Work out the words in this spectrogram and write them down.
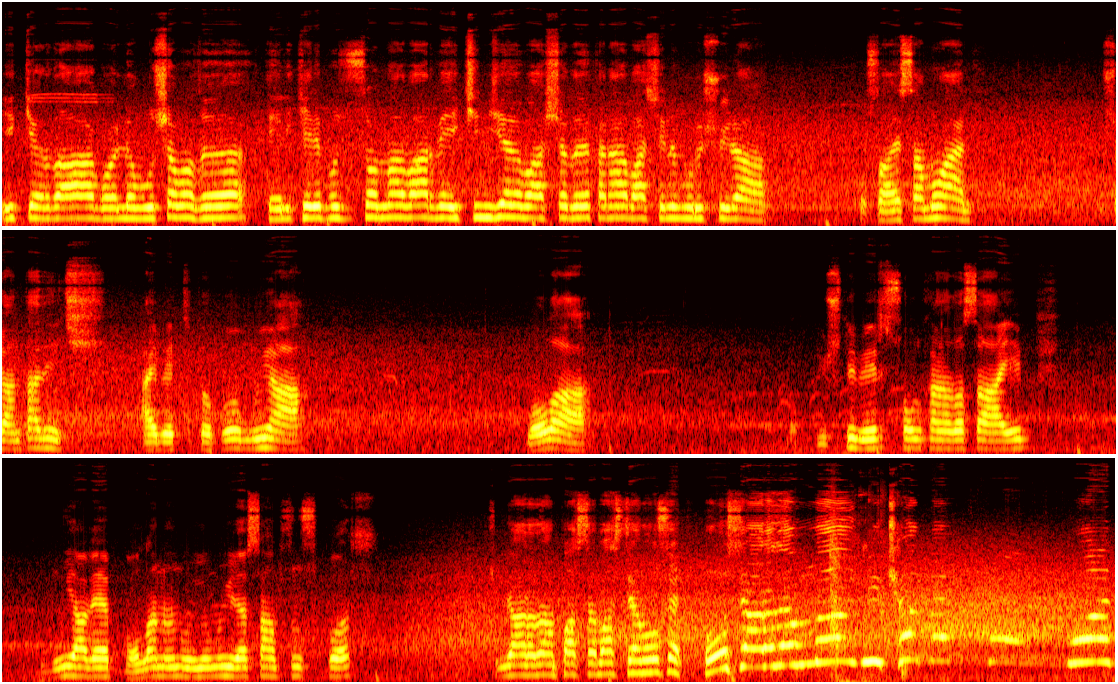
ilk yarıda golle buluşamadı. Tehlikeli pozisyonlar var ve ikinci yarı başladı. Fenerbahçe'nin vuruşuyla Osay Samuel Şantadic kaybetti topu. Muya Bola güçlü bir sol kanada sahip. Muya ve Bola'nın uyumuyla Samsun Spor. Şimdi aradan pas Sebastian Ose. Ose aradan var mükemmel. Muhammed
